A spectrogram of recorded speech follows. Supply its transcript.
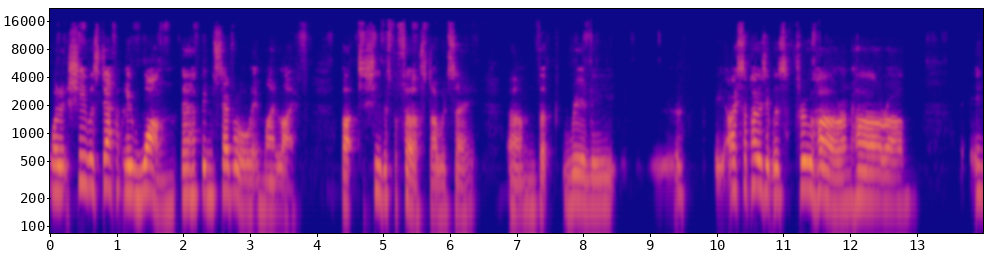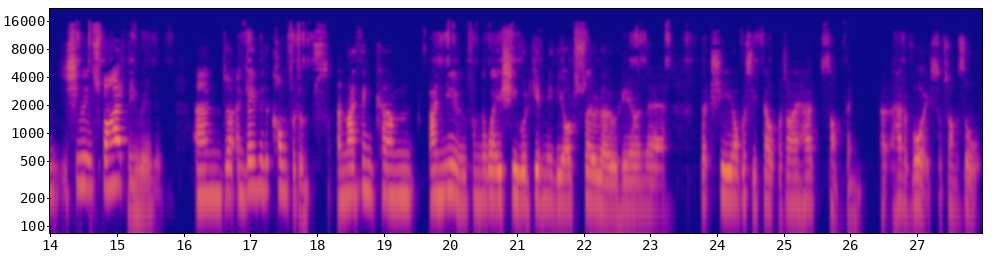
Well, she was definitely one. There have been several in my life, but she was the first, I would say um, that really, I suppose it was through her and her, um, in, she inspired me really and uh, and gave me the confidence. And I think um, I knew from the way she would give me the odd solo here and there that she obviously felt that I had something, uh, had a voice of some sort.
